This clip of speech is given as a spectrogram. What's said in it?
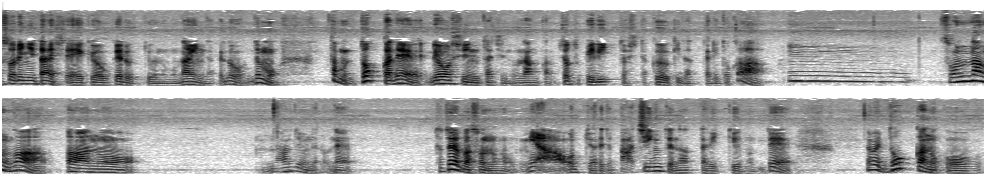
それに対して影響を受けるっていうのもないんだけどでも多分どっかで両親たちのなんかちょっとピリッとした空気だったりとかうん。そんなんがあのなんて言うんだろうね。例えばその「ミャーオ」って言われてバチンってなったりっていうのってやっぱりどっかのこ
